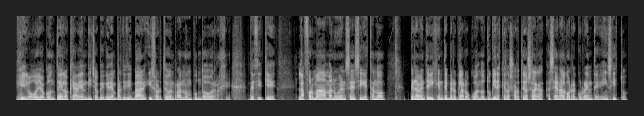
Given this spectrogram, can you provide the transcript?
Y luego yo conté los que habían dicho que querían participar y sorteo en random.org. Es decir, que la forma amanuense sigue estando plenamente vigente, pero claro, cuando tú quieres que los sorteos sean algo recurrente, e insisto,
